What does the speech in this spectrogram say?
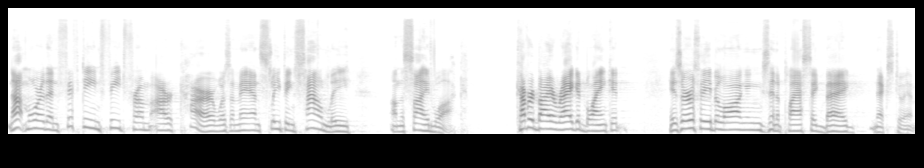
not more than 15 feet from our car, was a man sleeping soundly on the sidewalk, covered by a ragged blanket, his earthly belongings in a plastic bag next to him.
